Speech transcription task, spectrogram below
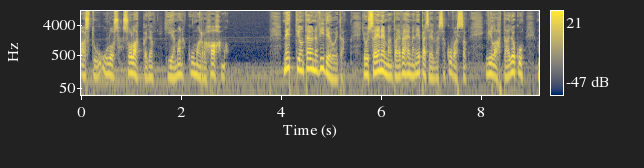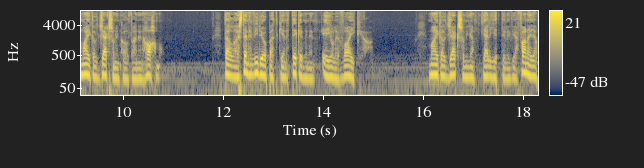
astuu ulos solakka ja hieman kumara hahmo. Netti on täynnä videoita, joissa enemmän tai vähemmän epäselvässä kuvassa vilahtaa joku Michael Jacksonin kaltainen hahmo. Tällaisten videopätkien tekeminen ei ole vaikeaa. Michael Jacksonia jäljitteleviä faneja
